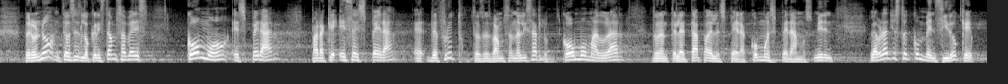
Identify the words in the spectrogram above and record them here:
pero no, entonces lo que necesitamos saber es cómo esperar para que esa espera eh, dé fruto. Entonces vamos a analizarlo. ¿Cómo madurar durante la etapa de la espera? ¿Cómo esperamos? Miren, la verdad yo estoy convencido que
